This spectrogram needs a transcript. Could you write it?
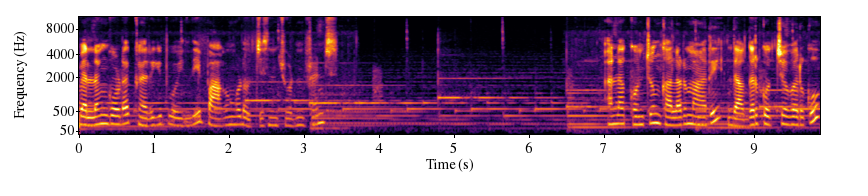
బెల్లం కూడా కరిగిపోయింది. పాకం కూడా వచ్చేసింది చూడండి ఫ్రెండ్స్. అలా కొంచెం కలర్ మారి దగ్గరకు వచ్చే వరకు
